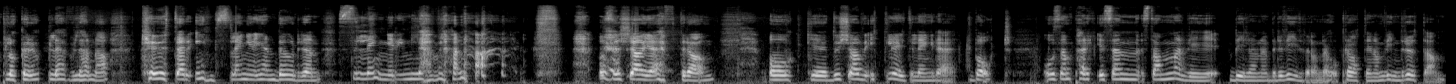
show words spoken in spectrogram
plockar upp levlarna, kutar in, slänger igen dörren, slänger in levlarna. och så kör jag efter dem. Och eh, då kör vi ytterligare lite längre bort. Och sen, sen stannar vi bilarna bredvid varandra och pratar genom vindrutan.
